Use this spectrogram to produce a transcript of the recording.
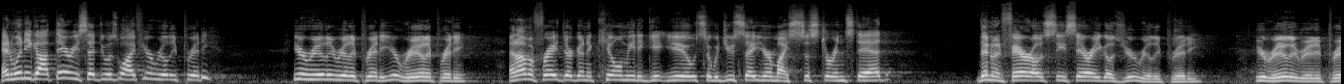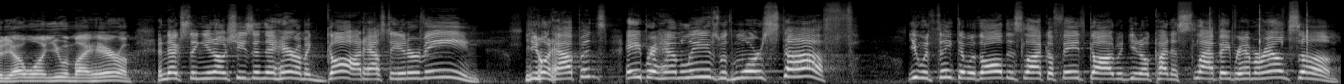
And when he got there, he said to his wife, You're really pretty. You're really, really pretty. You're really pretty. And I'm afraid they're going to kill me to get you. So would you say you're my sister instead? Then when Pharaoh sees Sarah, he goes, You're really pretty. You're really, really pretty. I want you in my harem. And next thing you know, she's in the harem and God has to intervene. You know what happens? Abraham leaves with more stuff. You would think that with all this lack of faith, God would, you know, kind of slap Abraham around some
